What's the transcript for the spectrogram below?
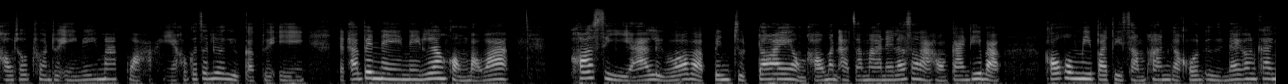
เขาทบทวนตัวเองได้มากกว่าอย่างเงี้ยเขาก็จะเลือกอยู่กับตัวเอง แต่ถ้าเป็นในในเรื่องของแบบว่าข้อเสียหรือว่าแบบเป็นจุดด้อยของเขามันอาจจะมาในลักษณะของการที่แบบเขาคงมีปฏิสัมพันธ์กับคนอื่นได้ค่อนข้าง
